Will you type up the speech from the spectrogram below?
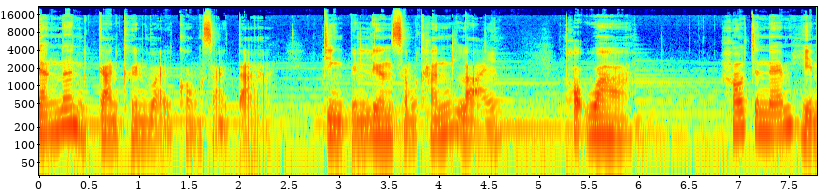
ดังนั้นการเคลื่อนไหวของสายตาจึงเป็นเรื่องสำคัญหลาย เพราะว่าเฮาจะแนมเห็น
